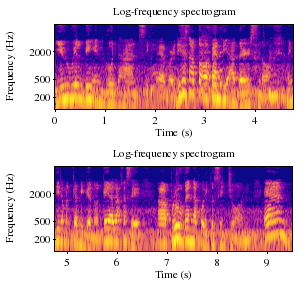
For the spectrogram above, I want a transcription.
you will be in good hands if ever. This is not to offend the others, no? Mhm. Hindi naman kami ganun. Kaya lang kasi ah, proven na po ito si John. And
